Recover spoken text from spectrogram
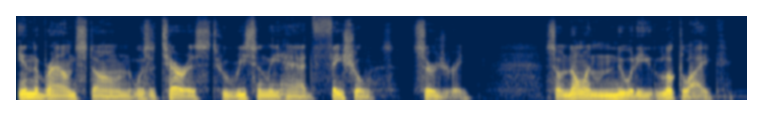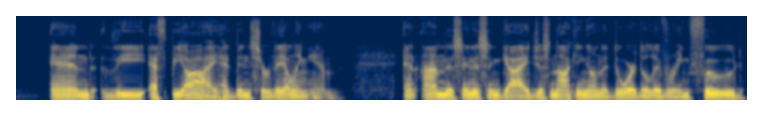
in the brownstone was a terrorist who recently had facial surgery. So no one knew what he looked like. And the FBI had been surveilling him and I'm this innocent guy just knocking on the door delivering food.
